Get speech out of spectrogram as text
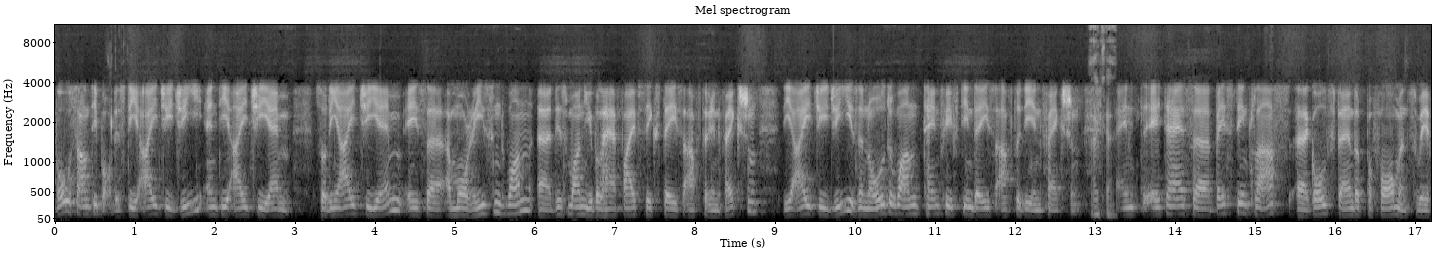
both antibodies, the IgG and the IgM. So the IgM is a, a more recent one. Uh, this one you will have five, six days after infection. The IgG is an older one, 10, 15 days after the infection. Okay. And it has a best-in-class uh, gold standard performance with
